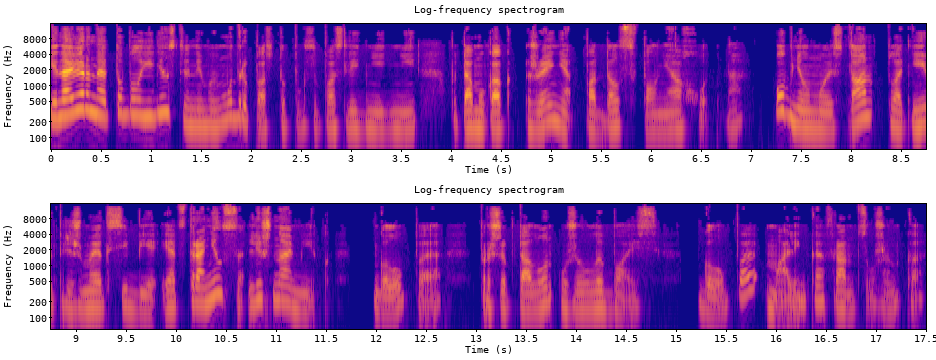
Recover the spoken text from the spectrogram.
И, наверное, то был единственный мой мудрый поступок за последние дни, потому как Женя поддался вполне охотно. Обнял мой стан, плотнее прижимая к себе, и отстранился лишь на миг. «Глупая», – прошептал он, уже улыбаясь. «Глупая маленькая француженка.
